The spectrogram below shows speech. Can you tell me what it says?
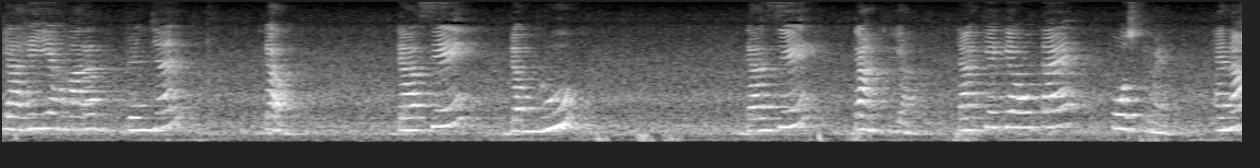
क्या है ये हमारा व्यंजन? ड से डमरू, ड से डाकिया। डाकिया क्या होता है? पोस्टमैन। है ना?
